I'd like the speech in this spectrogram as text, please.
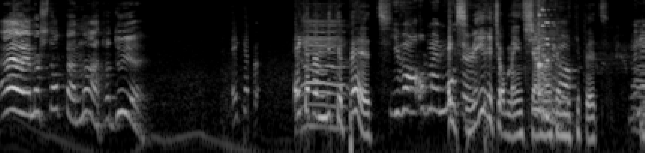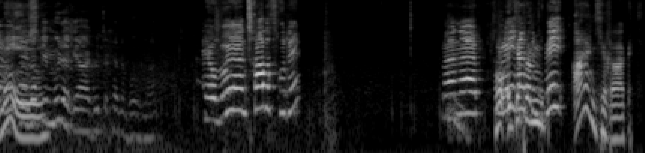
Hé, je mag stoppen, maat, wat doe je? Ik heb, ik heb hem niet gepit. Jawel, op mijn moeder. Ik zweer het je op mijn scherm, ik heb hem niet gepit. Nee. Is op je moeder? Ja, goed, dan ga je naar boven. Yo, wil je een schadevergoeding? Mijn eh Oh, ik heb heeft hem niet aangeraakt.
